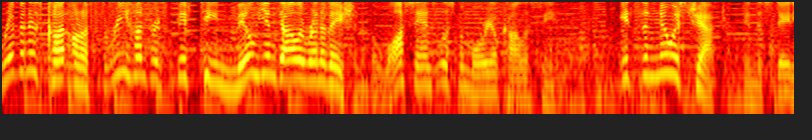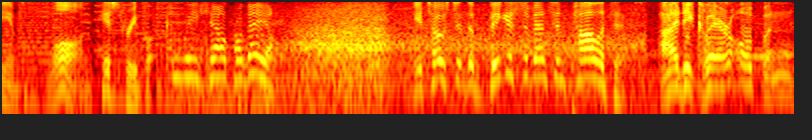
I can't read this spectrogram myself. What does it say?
ribbon is cut on a $315 million renovation of the Los Angeles Memorial Coliseum. It's the newest chapter in the stadium's long history book. And we shall prevail. It's hosted the biggest events in politics. I declare open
